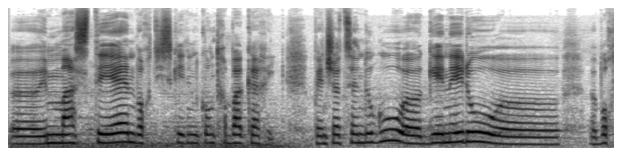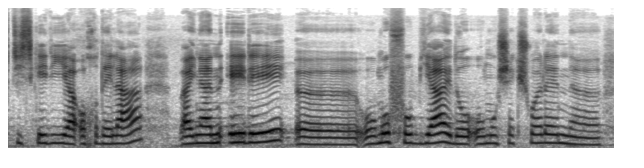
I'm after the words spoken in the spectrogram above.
uh, emazteen bortizkerien kontra bakarrik. Pentsatzen dugu uh, genero uh, bortizkeria hor dela, baina ere uh, homofobia edo homoseksualen uh,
